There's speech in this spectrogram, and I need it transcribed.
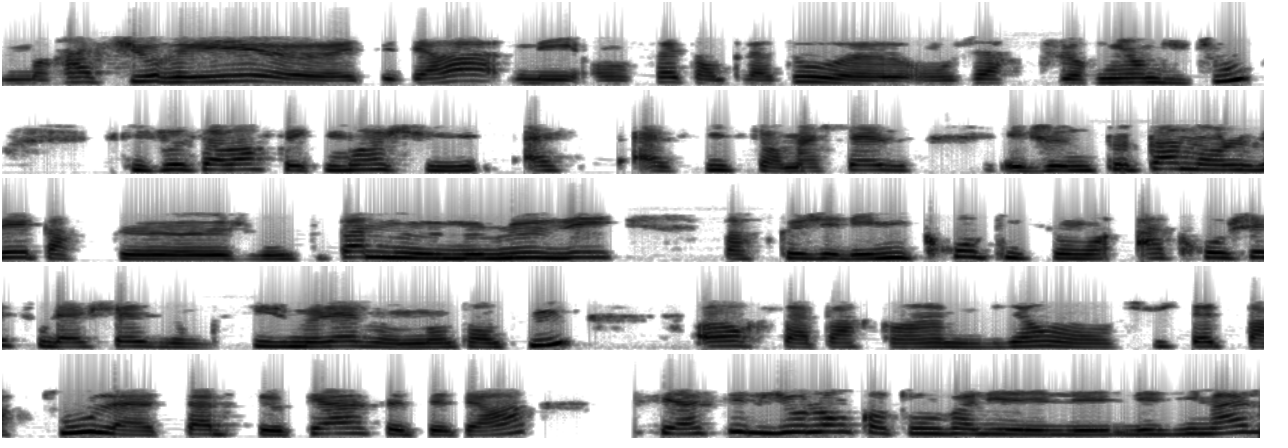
me rassurer, euh, etc. Mais en fait, en plateau, on gère plus rien du tout. Ce qu'il faut savoir, c'est que moi, je suis assise sur ma chaise et je ne peux pas m'enlever parce que je ne peux pas me, me lever parce que j'ai des micros qui sont accrochés sous la chaise. Donc, si je me lève, on ne m'entend plus. Or, ça part quand même bien en sucette partout, la table se casse, etc. C'est assez violent quand on voit les, les, les, images,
